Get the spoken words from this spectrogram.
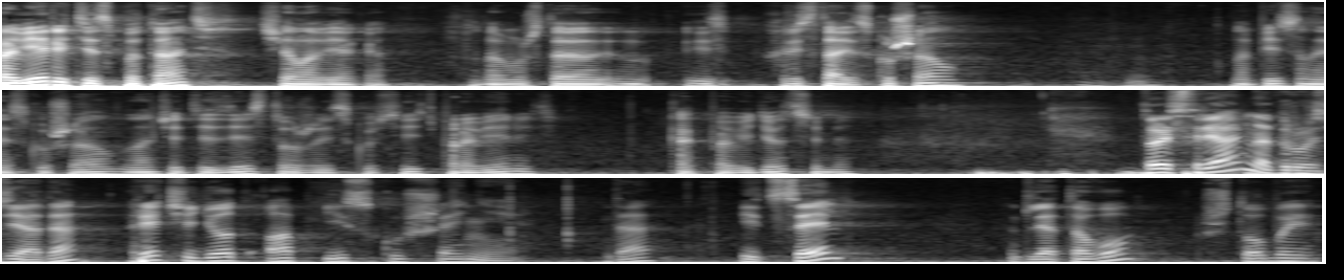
Проверить, испытать человека. Потому что Христа искушал, написано искушал, значит и здесь тоже искусить, проверить, как поведет себя. То есть реально, друзья, да, речь идет об искушении, да, и цель для того, чтобы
